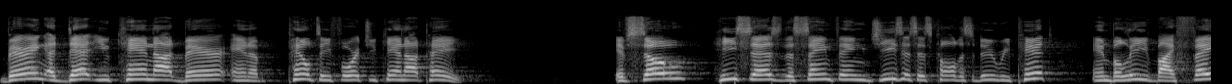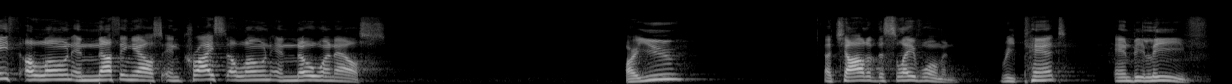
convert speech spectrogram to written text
bearing a debt you cannot bear and a penalty for it you cannot pay. If so, he says the same thing Jesus has called us to do repent and believe by faith alone and nothing else, in Christ alone and no one else. Are you a child of the slave woman? Repent and believe.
